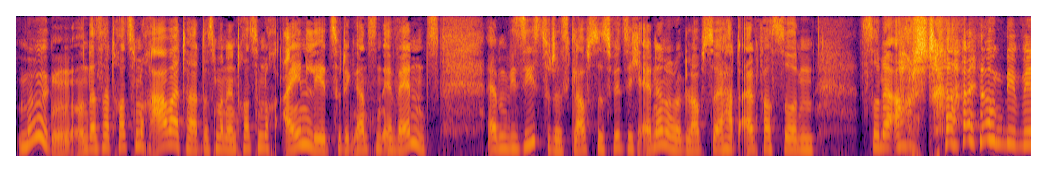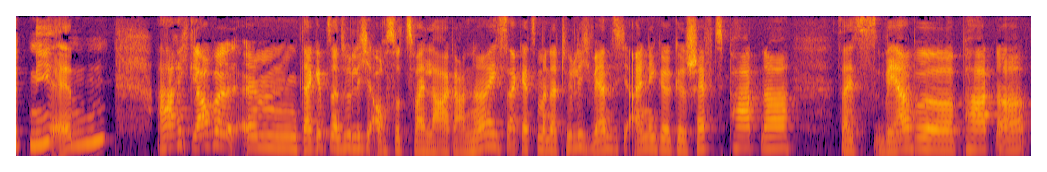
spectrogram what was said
mögen und dass er trotzdem noch Arbeit hat, dass man ihn trotzdem noch einlädt zu den ganzen Events. Ähm, wie siehst du das? Glaubst du, es wird sich ändern oder glaubst du, er hat einfach so ein so eine Ausstrahlung, die wird nie enden? Ach, ich glaube, ähm, da gibt es natürlich auch so zwei Lager. Ne? Ich sage jetzt mal, natürlich werden sich einige Geschäftspartner, sei es Werbepartner,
